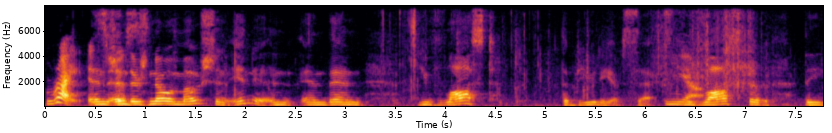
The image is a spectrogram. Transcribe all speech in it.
right. It's and just, and there's no emotion in it, and and then you've lost the beauty of sex. Yeah. You've lost the the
